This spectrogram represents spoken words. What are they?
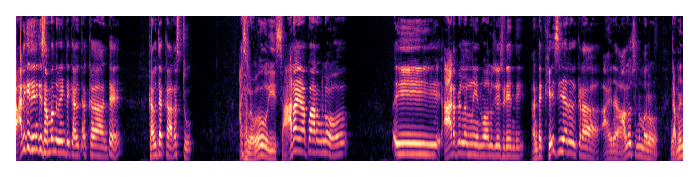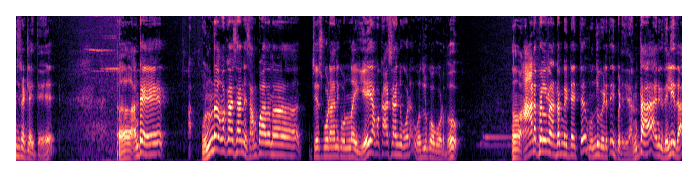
దానికి దీనికి సంబంధం ఏంటి కవితక్క అంటే కవితక్క అరెస్టు. అసలు ఈ సారా వ్యాపారంలో ఈ ఆడపిల్లల్ని ఇన్వాల్వ్ చేసుడేంది అంటే కేసీఆర్ ఇక్కడ ఆయన ఆలోచన మనం గమనించినట్లయితే అంటే ఉన్న అవకాశాన్ని సంపాదన చేసుకోవడానికి ఉన్న ఏ అవకాశాన్ని కూడా వదులుకోకూడదు. ఆడపిల్లని అడ్డం పెట్టయితే ముందు పెడితే ఇప్పుడు ఇదంతా ఆయనకు తెలియదా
